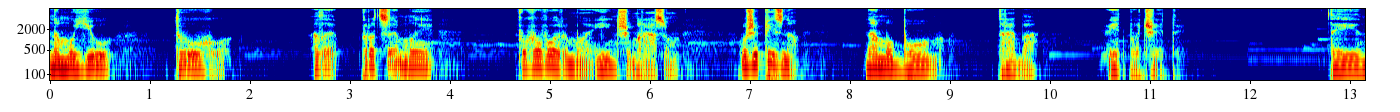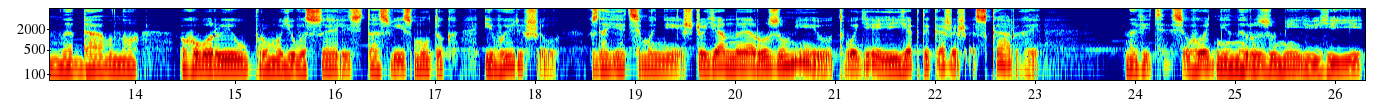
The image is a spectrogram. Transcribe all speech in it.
на мою тугу. Але про це ми поговоримо іншим разом. Уже пізно нам обом треба відпочити. Ти недавно говорив про мою веселість та свій смуток і вирішив, здається мені, що я не розумію твоєї, як ти кажеш, скарги. Навіть сьогодні не розумію її,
